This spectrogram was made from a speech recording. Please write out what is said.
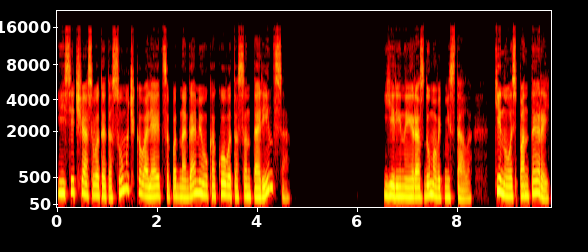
И сейчас вот эта сумочка валяется под ногами у какого-то санторинца? Ирина и раздумывать не стала. Кинулась пантерой,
